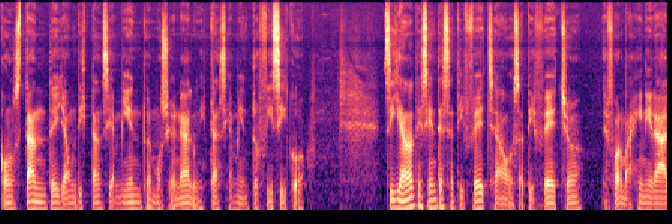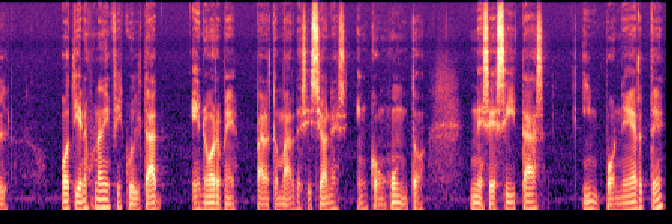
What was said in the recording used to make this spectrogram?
constante, ya un distanciamiento emocional, un distanciamiento físico, si ya no te sientes satisfecha o satisfecho de forma general, o tienes una dificultad enorme para tomar decisiones en conjunto, necesitas imponerte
